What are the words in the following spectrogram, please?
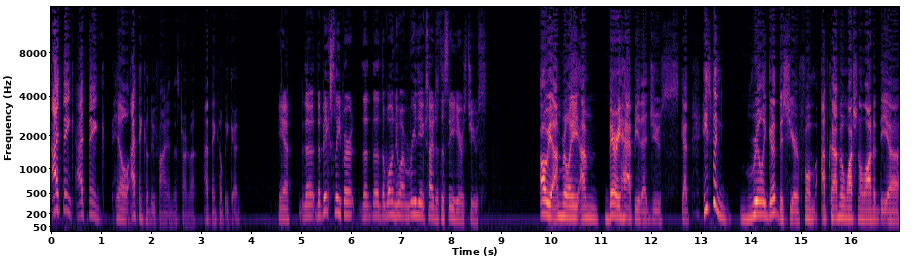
I, I think, I think he'll, I think he'll do fine in this tournament. I think he'll be good. Yeah, the the big sleeper, the the the one who I'm really excited to see here is Juice. Oh yeah, I'm really, I'm very happy that Juice got. He's been really good this year. From I've, I've been watching a lot of the uh,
